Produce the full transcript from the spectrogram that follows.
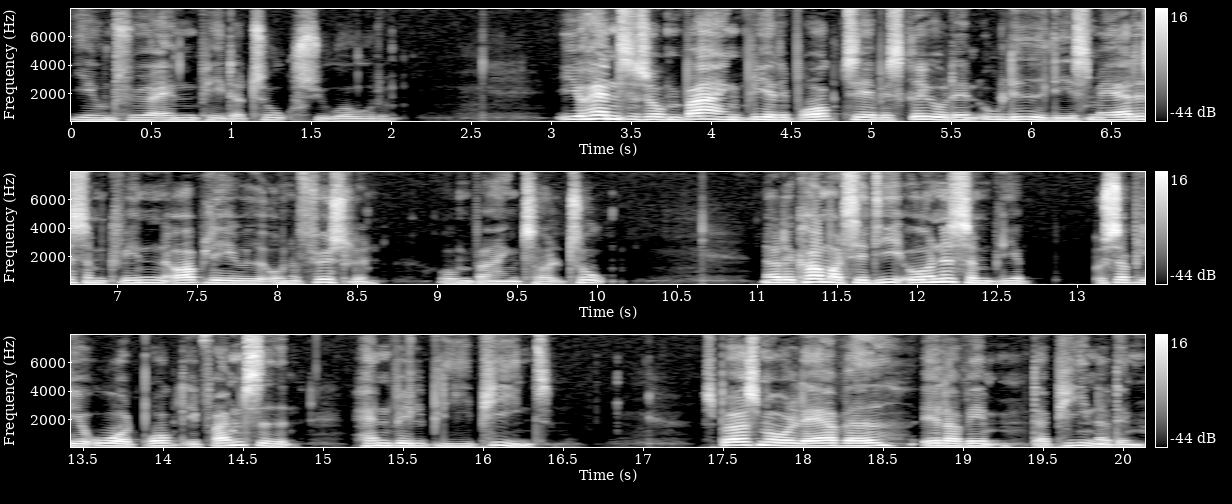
jævnfører 2. Peter 2, 7 og 8. I Johannes' åbenbaring bliver det brugt til at beskrive den ulidelige smerte, som kvinden oplevede under fødslen, åbenbaring 12.2. Når det kommer til de onde, som bliver så bliver ordet brugt i fremtiden. Han vil blive pint. Spørgsmålet er, hvad eller hvem, der piner dem.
